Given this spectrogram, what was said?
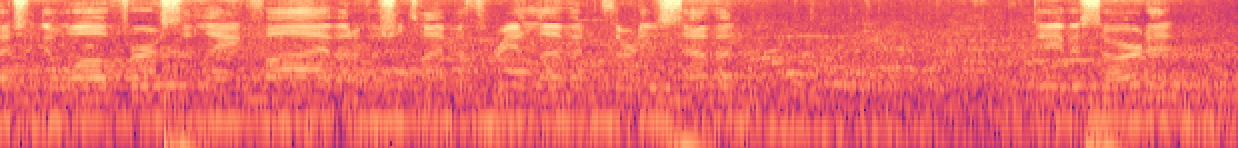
touching the wall first in lane five, unofficial time of 3.11.37. Davis Arden.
